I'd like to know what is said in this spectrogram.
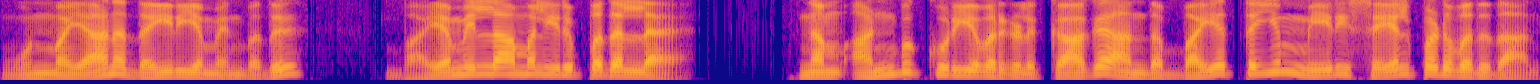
உண்மையான தைரியம் என்பது பயமில்லாமல் இருப்பதல்ல. நம் அன்புக்குரியவர்களுக்காக அந்த பயத்தையும் மீறி செயல்படுவதுதான்.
